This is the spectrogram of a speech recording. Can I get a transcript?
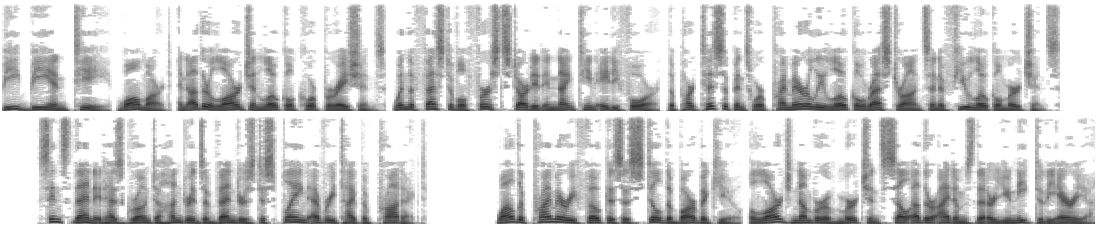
BB&T, Walmart, and other large and local corporations. When the festival first started in 1984, the participants were primarily local restaurants and a few local merchants. Since then it has grown to hundreds of vendors displaying every type of product. While the primary focus is still the barbecue, a large number of merchants sell other items that are unique to the area.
